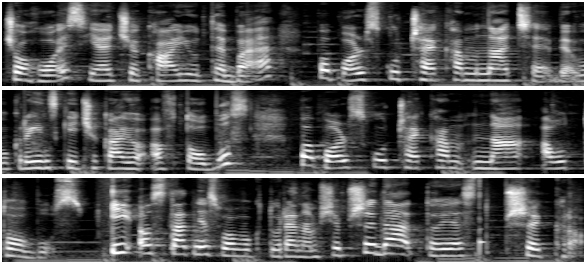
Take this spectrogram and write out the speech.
чогось, я чекаю тебе. По польську czekam na ciebie. В українській чекаю автобус, по польsku czekam na autobus. I ostatnie słowo, które nam się przyda, to jest przykro.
